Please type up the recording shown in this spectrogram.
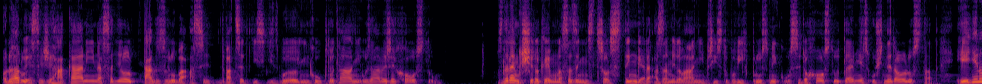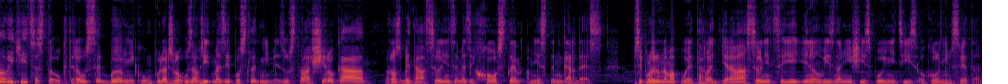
Odhaduje se, že Hakáný nasadil tak zhruba asi 20 tisíc bojovníků k totální uzávěře Chostu. Vzhledem k širokému nasazení střel Stinger a zaminování přístupových průsmyků se do Chostu téměř už nedalo dostat. Jedinou větší cestou, kterou se bojovníkům podařilo uzavřít mezi posledními, zůstala široká, rozbitá silnice mezi Chostem a městem Gardes – při pohledu na mapu je tahle děravá silnice jedinou významnější spojnicí s okolním světem.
